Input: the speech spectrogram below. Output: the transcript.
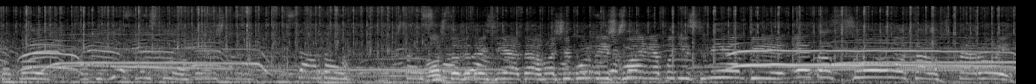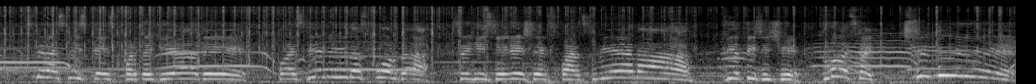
Такой ответственностью, конечно, стартом. Ну что же, друзья, да, ваши бурные шквали, аплодисменты. Это золото второй всероссийской спартакиады по зимним видам спорта среди сильнейших спортсменов 2024.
